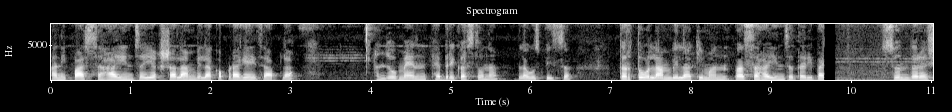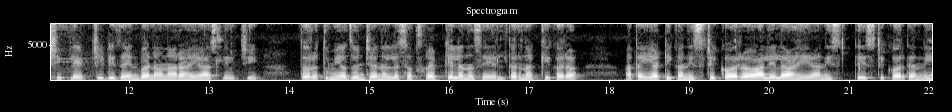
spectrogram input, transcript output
आणि पाच सहा इंच एक्स्ट्रा लांबीला कपडा घ्यायचा आपला. जो मेन फॅब्रिक असतो ना ब्लाऊज पीसचं तर तो लांबीला किमान पाच सहा इंच तरी पाहिजे सुंदर अशी प्लेटची डिझाईन बनवणार आहे या स्लीवची. तर तुम्ही अजून चॅनलला सबस्क्राईब केलं नसेल तर नक्की करा. आता या ठिकाणी स्टिकर आलेलं आहे आणि ते स्टिकर त्यांनी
